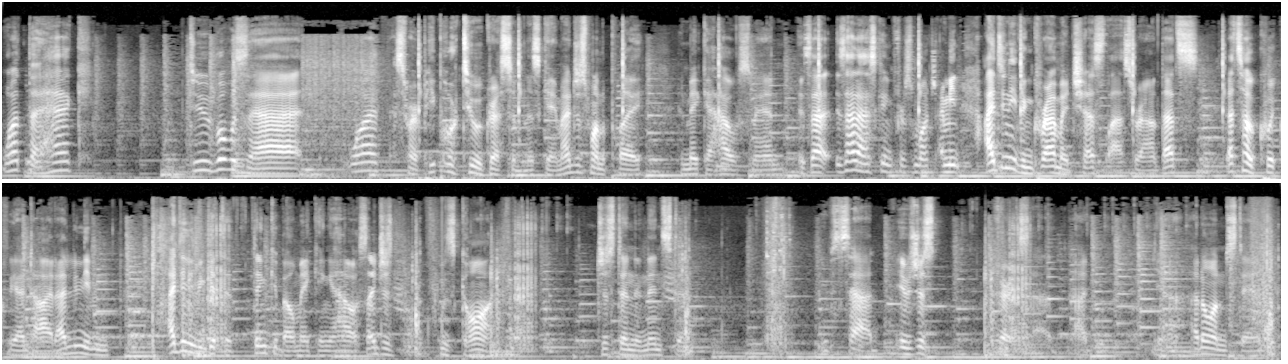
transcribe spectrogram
What the heck? Dude, what was that? What? I swear, people are too aggressive in this game. I just want to play and make a house, man. Is that is that asking for so much? I mean, I didn't even grab my chest last round. That's that's how quickly I died. I didn't even I didn't even get to think about making a house. I just was gone. Just in an instant. It was sad. It was just very sad. I, yeah, I don't understand.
